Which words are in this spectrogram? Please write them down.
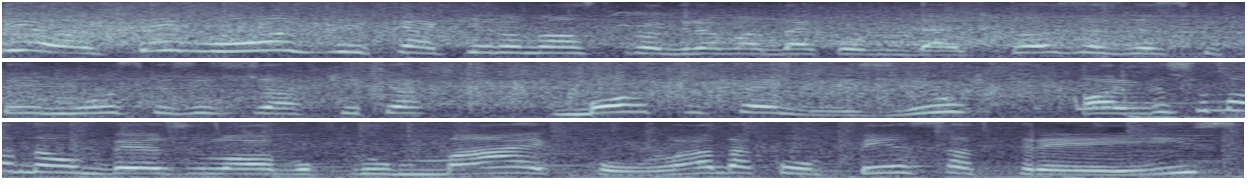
e hoje tem música aqui no nosso programa da comunidade. Todas as vezes que tem música, a gente já fica morto feliz, viu? Olha, deixa eu mandar um beijo logo pro Maicon, lá da Compensa 3.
